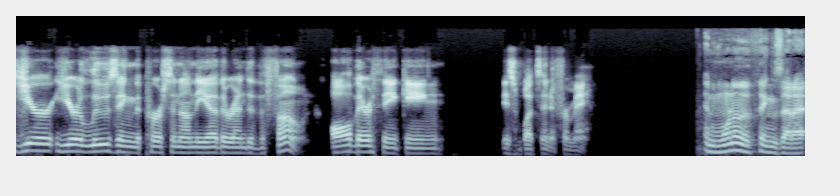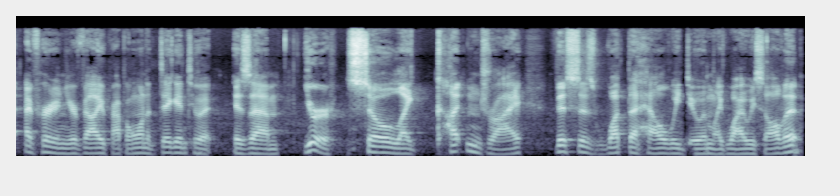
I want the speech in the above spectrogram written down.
You're you're losing the person on the other end of the phone. All they're thinking is what's in it for me. And one of the things that I, have heard in your value prop, I want to dig into it, is um, you're so like cut and dry. This is what the hell we do and like why we solve it.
